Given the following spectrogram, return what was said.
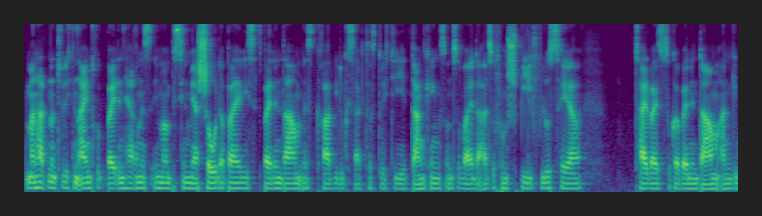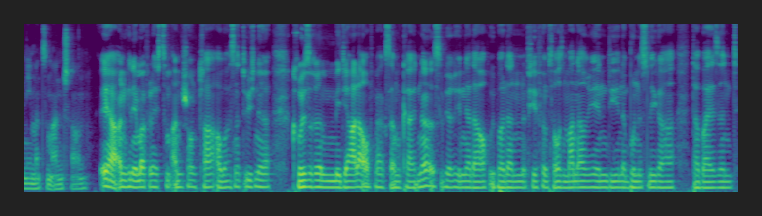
man hat natürlich den Eindruck, bei den Herren ist immer ein bisschen mehr Show dabei, wie es jetzt bei den Damen ist, gerade wie du gesagt hast, durch die Dunkings und so weiter. Also vom Spielfluss her teilweise sogar bei den Damen angenehmer zum Anschauen. Ja, angenehmer vielleicht zum Anschauen, klar, aber es ist natürlich eine größere mediale Aufmerksamkeit. Ne? Es, wir reden ja da auch über dann 4.000, 5.000 Mann Arenen, die in der Bundesliga dabei sind.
